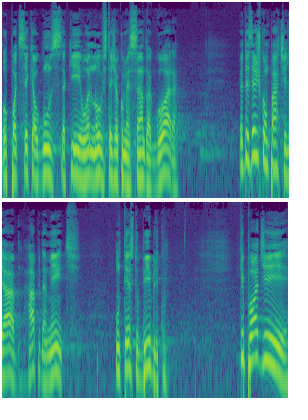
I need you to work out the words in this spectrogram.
ou pode ser que alguns daqui o ano novo esteja começando agora, eu desejo compartilhar rapidamente um texto bíblico que pode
